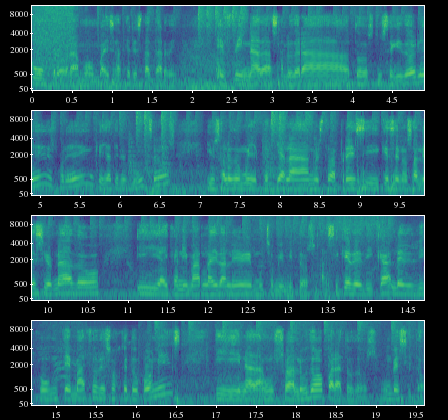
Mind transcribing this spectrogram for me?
Un programón vais a hacer esta tarde. En fin, nada, saludar a todos tus seguidores, Fren, que ya tienes muchos. Y un saludo muy especial a nuestra Presi, que se nos ha lesionado y hay que animarla y darle muchos mimitos. Así que dedica, le dedico un temazo de esos que tú pones. Y nada, un saludo para todos. Un besito.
